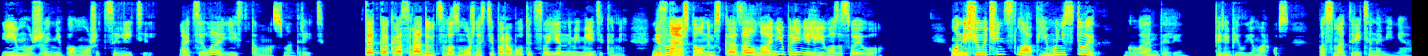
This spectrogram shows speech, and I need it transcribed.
«Им уже не поможет целитель», а тела есть кому осмотреть. Тед как раз радуется возможности поработать с военными медиками. Не знаю, что он им сказал, но они приняли его за своего. «Он еще очень слаб, ему не стоит...» «Гвендолин», — перебил ее Маркус, — «посмотрите на меня.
